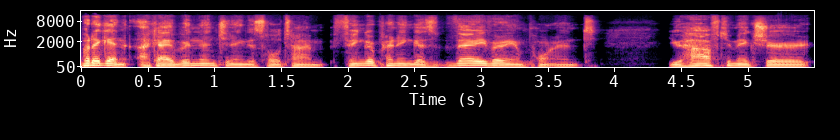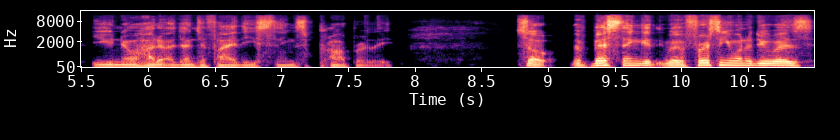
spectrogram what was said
But again, like I've been mentioning this whole time, fingerprinting is very, very important. You have to make sure you know how to identify these things properly. So the best thing, the first thing you want to do is,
